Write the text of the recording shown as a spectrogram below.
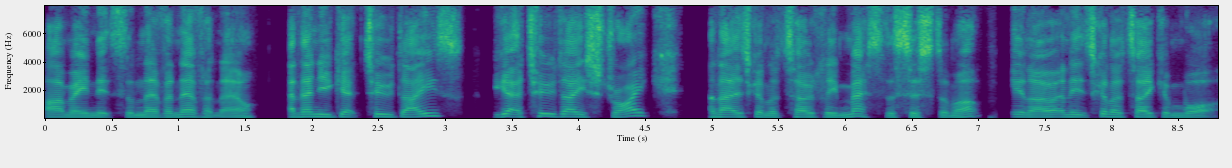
I mean, it's the never, never now. And then you get two days, you get a two day strike, and that is going to totally mess the system up, you know, and it's going to take them what?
